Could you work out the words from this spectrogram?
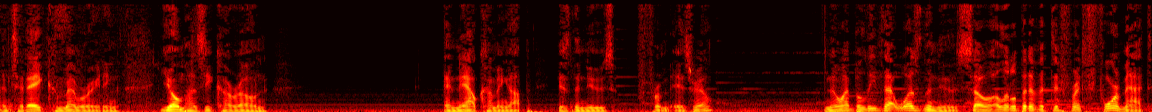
and today commemorating Yom HaZikaron. And now coming up is the news from Israel. No, I believe that was the news. So a little bit of a different format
